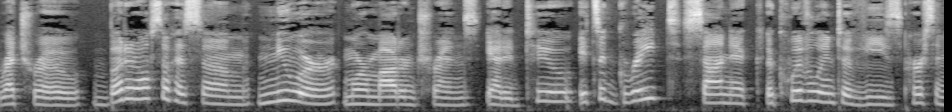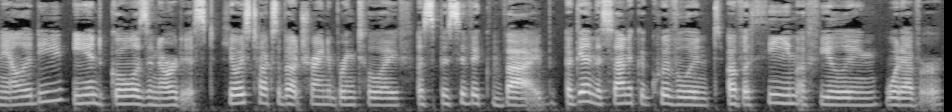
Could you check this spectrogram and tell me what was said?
retro, but it also has some newer, more modern trends added too. It's a great sonic equivalent of V's personality and goal as an artist. He always talks about trying to bring to life a specific vibe. Again, the sonic equivalent of a theme, a feeling, whatever.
